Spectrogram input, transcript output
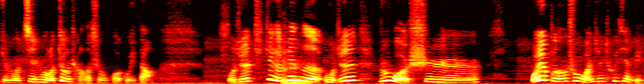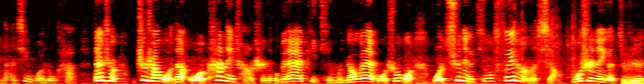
就是说进入了正常的生活轨道。我觉得这个片子，我觉得如果是。我也不能说完全推荐给男性观众看，但是至少我在我看那场是那个 VIP 厅嘛，你知道 VIP 我说过我去那个厅非常的小，不是那个就是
